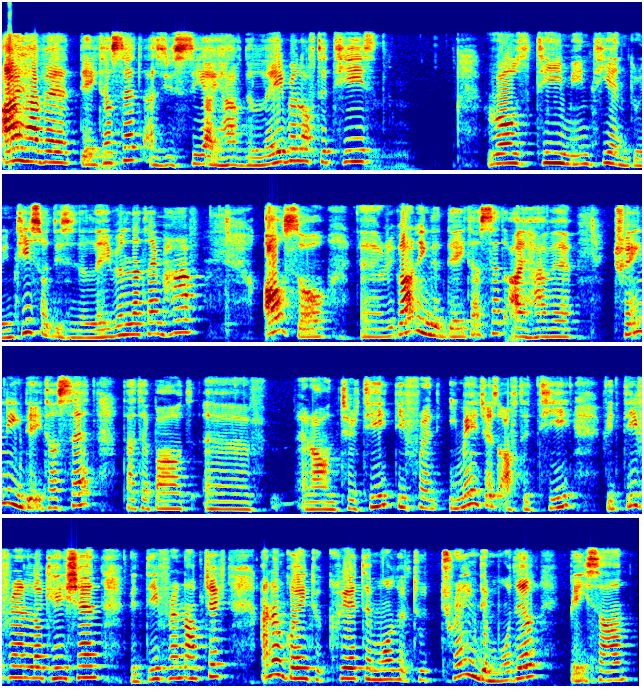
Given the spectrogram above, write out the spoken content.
I have a data set. As you see, I have the label of the teas, rose tea, mint tea, and green tea. So this is the label that I have. Also, uh, regarding the data set, I have a training data set that about uh, around 30 different images of the tea with different location with different object and I'm going to create a model to train the model based on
